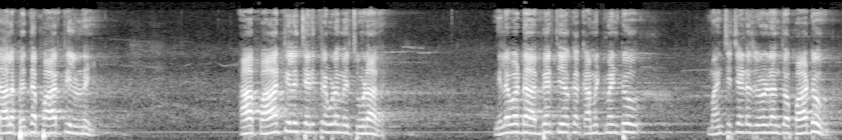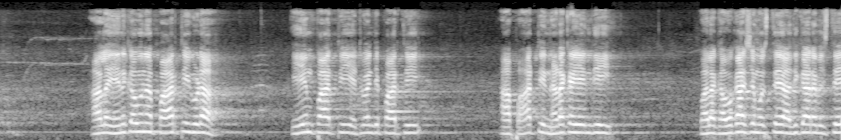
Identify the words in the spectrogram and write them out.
చాలా పెద్ద పార్టీలు ఉన్నాయి. ఆ పార్టీల చరిత్ర కూడా మీరు చూడాలి. నిలబడ్డ అభ్యర్థి యొక్క కమిట్మెంటు మంచి చెడ్డ చూడడంతో పాటు అలా వెనుక ఉన్న పార్టీ కూడా ఏం పార్టీ ఎటువంటి పార్టీ ఆ పార్టీ నడక ఏంది వాళ్ళకు అవకాశం వస్తే అధికారం ఇస్తే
